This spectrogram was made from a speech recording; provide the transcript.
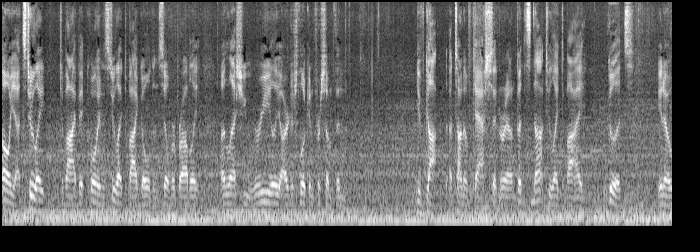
oh yeah, it's too late to buy Bitcoin. It's too late to buy gold and silver probably, unless you really are just looking for something. You've got a ton of cash sitting around, but it's not too late to buy goods. You know,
